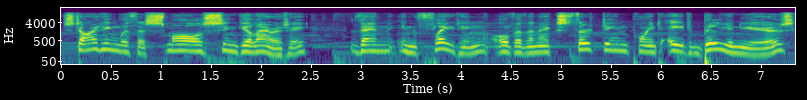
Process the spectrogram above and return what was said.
starting with a small singularity, then inflating over the next 13.8 billion years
